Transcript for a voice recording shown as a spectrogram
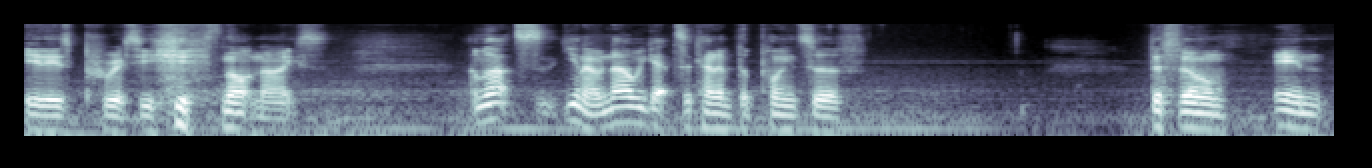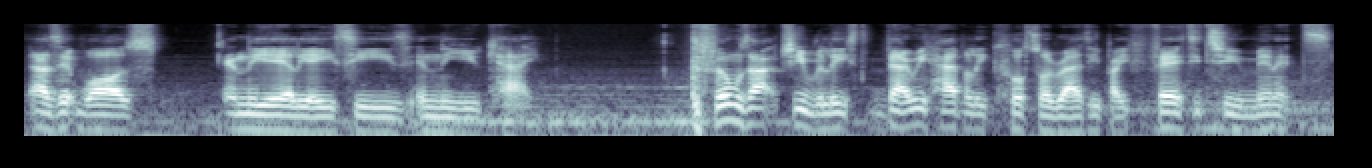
it is pretty. it's not nice. And that's you know now we get to kind of the point of the film in as it was in the early 80s in the UK. The film was actually released very heavily cut already by 32 minutes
